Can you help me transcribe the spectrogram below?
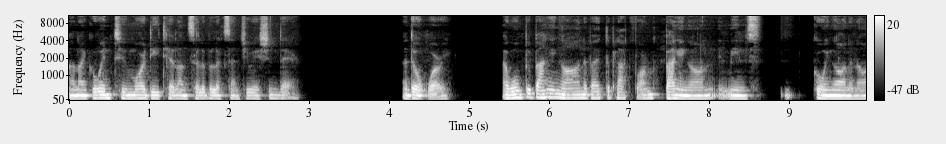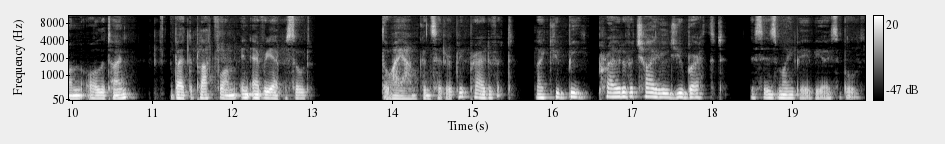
and I go into more detail on syllable accentuation there. And don't worry, I won't be banging on about the platform. Banging on, it means going on and on all the time about the platform in every episode, though I am considerably proud of it, like you'd be proud of a child you birthed. This is my baby, I suppose.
